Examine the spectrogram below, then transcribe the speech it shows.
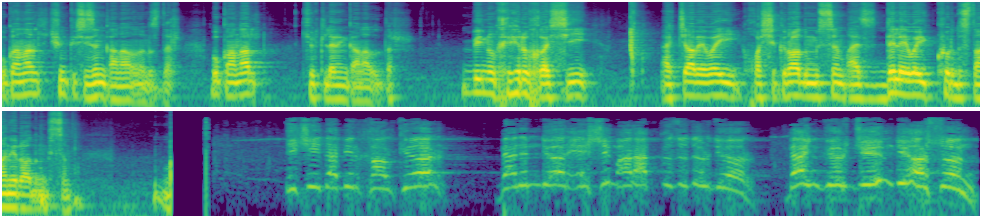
Bu kanal çünkü sizin kanalınızdır. Bu kanal Kürtlerin kanalıdır. Binu khairu khashi Açabe vay hoşik radımısım az dile vay Kurdistani radımısım. İkide bir kalkıyor. Benim diyor eşim Arap kızıdır diyor. Ben Gürcüyüm diyorsun.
